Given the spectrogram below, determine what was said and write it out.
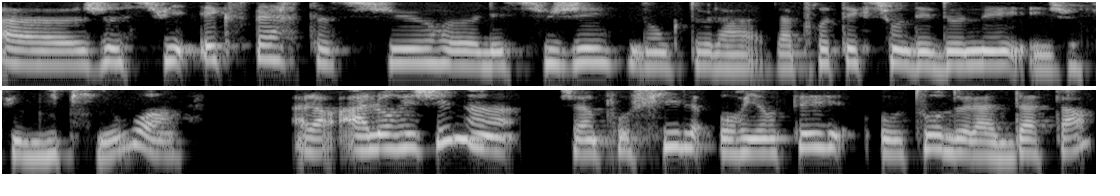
euh, je suis experte sur les sujets donc de la, la protection des données et je suis DPO. Alors à l'origine j'ai un profil orienté autour de la data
